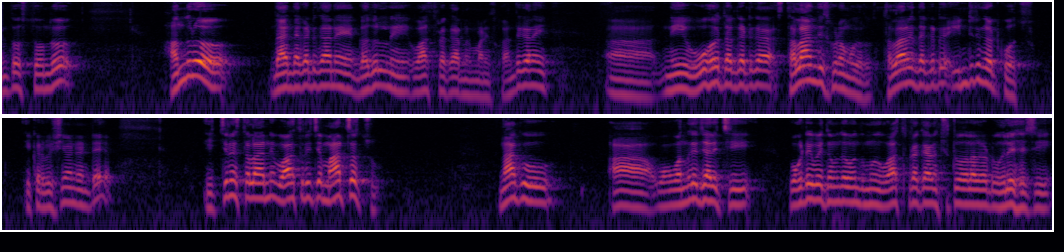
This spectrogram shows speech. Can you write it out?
ఎంత వస్తుందో అందులో దాని తగ్గట్టుగానే గదుల్ని వాస్తు ప్రకారం నిర్మాణించుకో అందుకని నీ ఊహ తగ్గట్టుగా స్థలాన్ని తీసుకోవడం కుదరదు. స్థలానికి తగ్గట్టుగా ఇంటిని కట్టుకోవచ్చు. ఇక్కడ విషయం ఏంటంటే ఇచ్చిన స్థలాన్ని వాస్తురీత్యా మార్చచ్చు. నాకు ఒక వంద గజాలు ఇచ్చి ఒకటి వెయ్యి తొమ్మిది వంద మూడు వాస్తు ప్రకారం చుట్టూ వదిలేసేసి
